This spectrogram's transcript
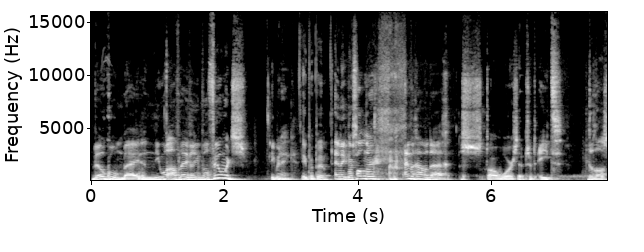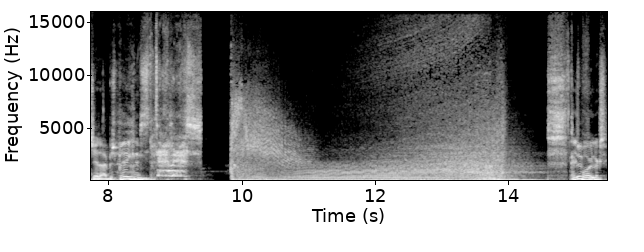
Welkom bij een nieuwe aflevering van Filmers. Ik ben Henk. Ik ben Pim. En ik ben Sander. En we gaan vandaag Star Wars Episode 8, The Last Jedi bespreken. Geen spoilers.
